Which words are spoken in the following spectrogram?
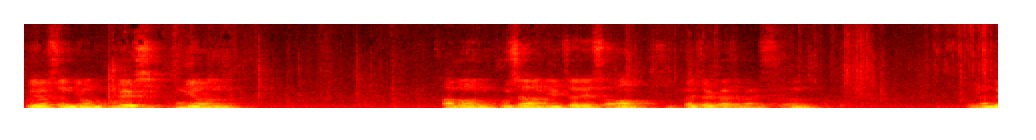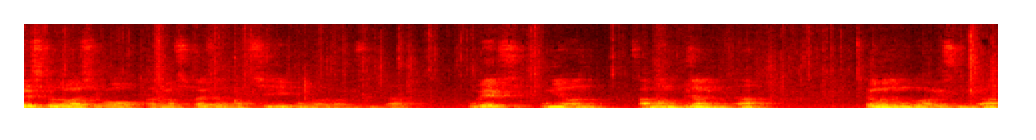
구약성경 919면 잠언 9장 1절에서 18절까지 말씀 한 절씩 교도하시고 마지막 18절은 같이 공부하도록 하겠습니다. 919면 잠언 9장입니다. 제가 먼저 공부하겠습니다.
